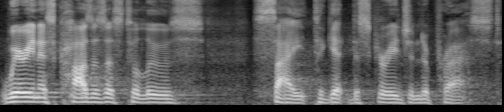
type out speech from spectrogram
Weariness causes us to lose sight, to get discouraged and depressed,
